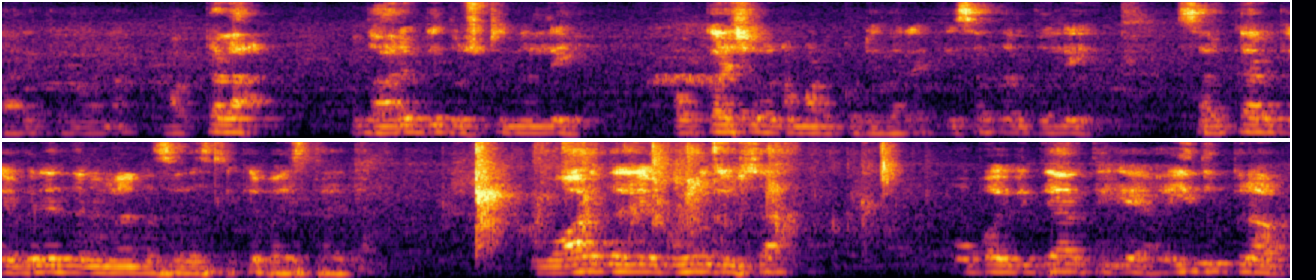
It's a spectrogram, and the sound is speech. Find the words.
ಕಾರ್ಯಕ್ರಮವನ್ನು ಮಕ್ಕಳ ಒಂದು ಆರೋಗ್ಯ ದೃಷ್ಟಿನಲ್ಲಿ ಅವಕಾಶವನ್ನು ಮಾಡಿಕೊಟ್ಟಿದ್ದಾರೆ. ಈ ಸಂದರ್ಭದಲ್ಲಿ ಸರ್ಕಾರಕ್ಕೆ ಅಭಿನಂದನೆಗಳನ್ನು ಸಲ್ಲಿಸಲಿಕ್ಕೆ ಬಯಸ್ತಾ ಇದ್ದಾರೆ ವಾರದಲ್ಲಿ ಮೂರು ದಿವಸ ಒಬ್ಬ ವಿದ್ಯಾರ್ಥಿಗೆ ಐದು ಗ್ರಾಮ್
